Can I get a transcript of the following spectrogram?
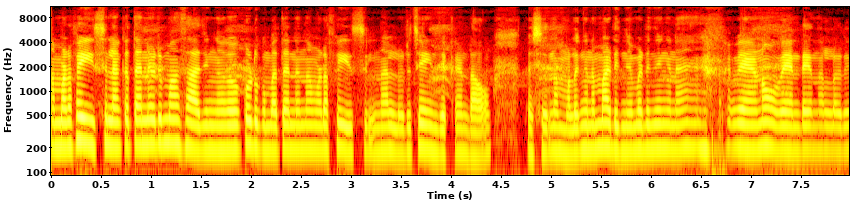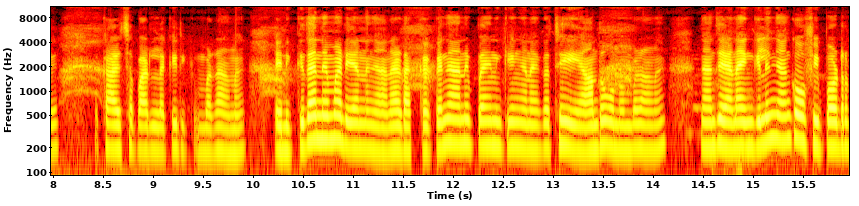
നമ്മുടെ ഫേസിലൊക്കെ തന്നെ ഒരു മസാജിങ് ഒക്കെ കൊടുക്കുമ്പോൾ തന്നെ നമ്മുടെ ഫേസിൽ നല്ലൊരു ചേഞ്ചൊക്കെ ഉണ്ടാവും. പക്ഷേ നമ്മളിങ്ങനെ മടിഞ്ഞ് മടിഞ്ഞ് ഇങ്ങനെ വേണോ വേണ്ടേ എന്നുള്ളൊരു കാഴ്ചപ്പാടിലൊക്കെ ഇരിക്കുമ്പോഴാണ് എനിക്ക് തന്നെ മടിയാണ്. ഞാൻ ഇടയ്ക്കൊക്കെ ഞാനിപ്പോൾ എനിക്ക് ഇങ്ങനെയൊക്കെ ചെയ്യാൻ തോന്നുമ്പോഴാണ് ഞാൻ ചെയ്യണമെങ്കിലും ഞാൻ കോഫി പൗഡർ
